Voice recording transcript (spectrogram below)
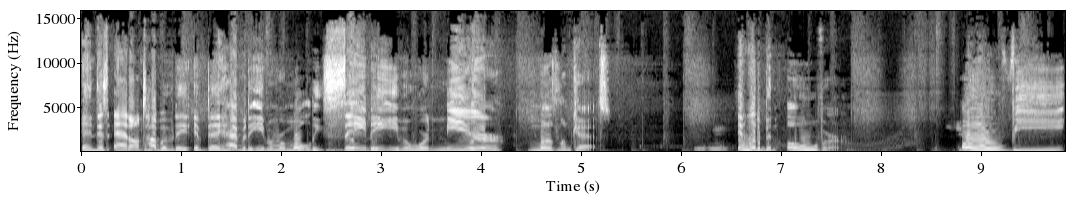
and just add on top of it, if they happen to even remotely say they even were near Muslim cats, mm-hmm. it would have been over. O V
